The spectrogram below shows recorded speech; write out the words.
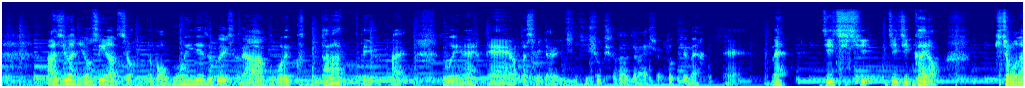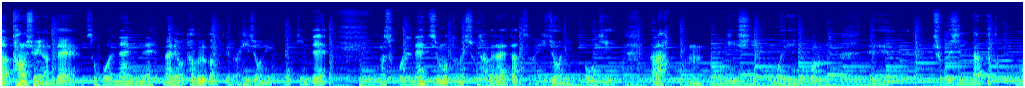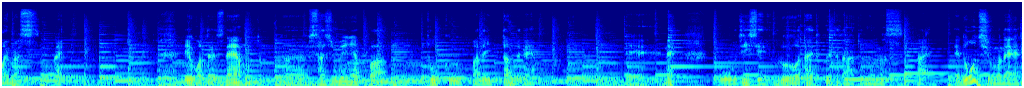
味は二の次なんですよ。やっぱ思い出作りですよね。ああ、ここで食ったなっていう。はい。特にね、えー、私みたいな一日一食しか食べてない人にとってね、えー、ね、一日一回の貴重な楽しみなんで、そこで何,、ね、何を食べるかっていうのは非常に大きいんで、まあ、そこでね、地元飯を食べられたっていうのは非常に大きいかな。うん、大きいし、思い出に残る、えー、食事になったと思います。はい。で、よかったですね、本当に。久しぶりにやっぱ遠くまで行ったんでね、えー、ね、こう人生に潤いを与えてくれたかなと思います。はい。どうしようもね、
